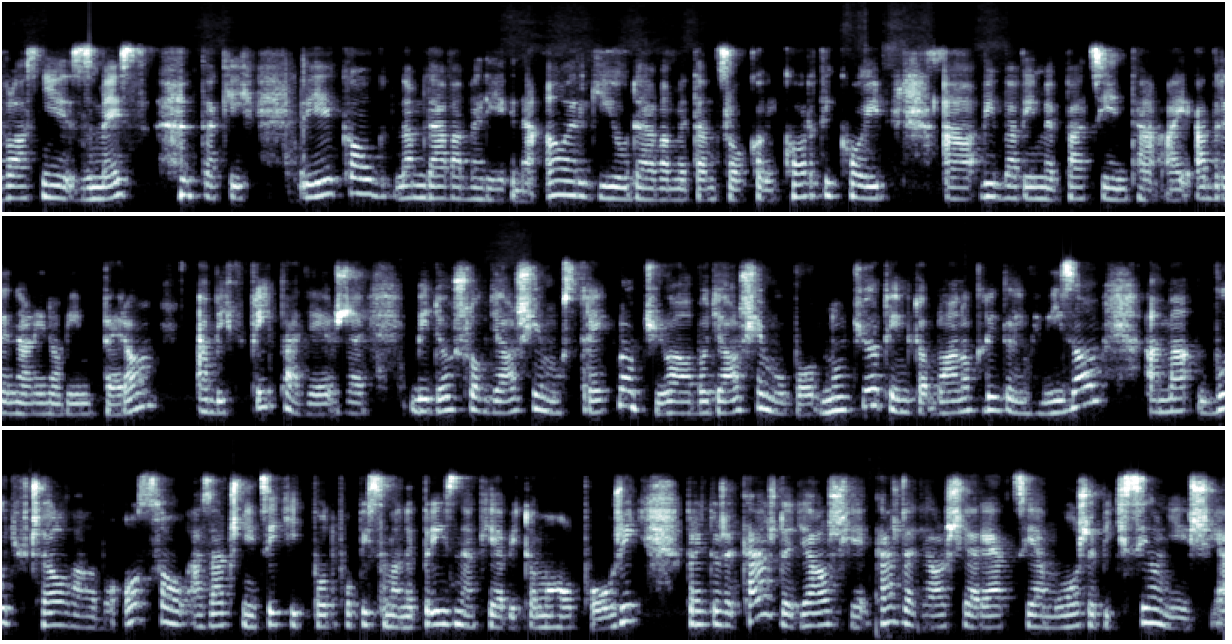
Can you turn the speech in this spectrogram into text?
vlastne zmes takých liekov, nám dávame liek na alergiu, dávame tam celkový kortikoid a vybavíme pacienta aj adrenalinovým perom, aby v prípade, že by došlo k ďalšiemu stretnutiu alebo ďalšiemu bodnutiu týmto blanokrydlým hmyzom a má buď včelov alebo os nosou a začne cítiť podpopisované príznaky, aby to mohol použiť, pretože každé ďalšie, každá ďalšia reakcia môže byť silnejšia.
